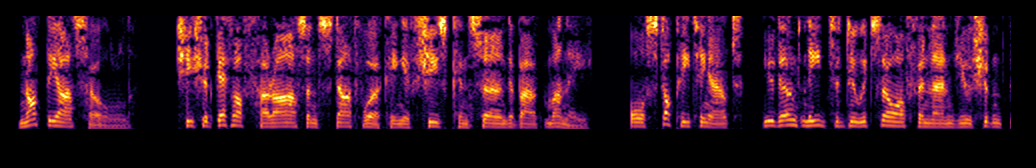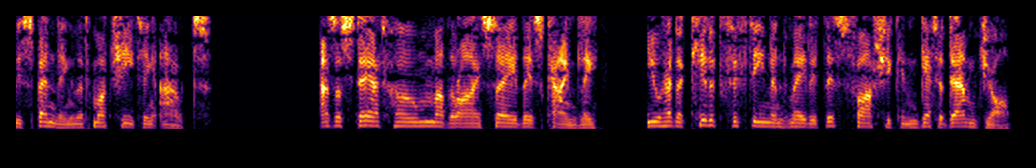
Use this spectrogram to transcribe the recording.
Not the asshole. She should get off her ass and start working if she's concerned about money. Or stop eating out, you don't need to do it so often and you shouldn't be spending that much eating out. As a stay-at-home mother I say this kindly. You had a kid at 15 and made it this far she can get a damn job.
